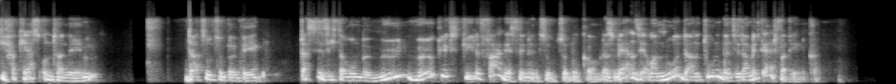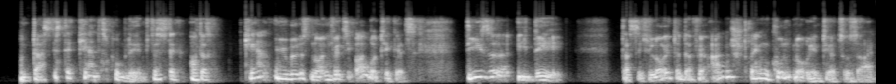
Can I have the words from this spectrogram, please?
die Verkehrsunternehmen dazu zu bewegen, dass sie sich darum bemühen, möglichst viele Fahrgäste in den Zug zu bekommen. Das werden sie aber nur dann tun, wenn sie damit Geld verdienen können. Und das ist der Kern des Problems. Das ist der, auch das Kernübel des 49-Euro-Tickets. Diese Idee, dass sich Leute dafür anstrengen, kundenorientiert zu sein,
